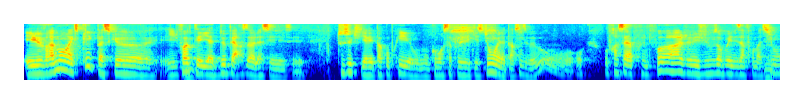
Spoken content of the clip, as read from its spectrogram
Et vraiment, explique parce que une fois Mm. que t'es- il y a deux personnes, là, c'est. tous ceux qui n'avaient pas compris ont commencé à poser des questions et la personne s'est dit bon, on- on fera ça la prochaine fois, je vais, vous envoyer des informations.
